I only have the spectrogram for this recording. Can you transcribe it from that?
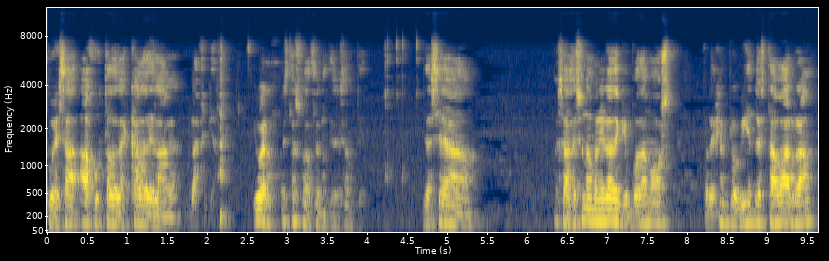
pues ha ajustado la escala de la gráfica. Y bueno, esta es una opción interesante. Ya sea, o sea, es una manera de que podamos, por ejemplo, viendo esta barra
